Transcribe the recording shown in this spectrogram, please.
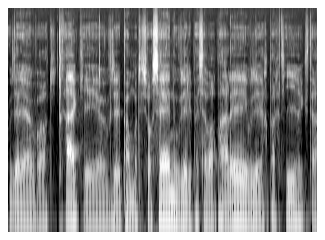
vous allez avoir du trac et vous n'allez pas monter sur scène ou vous n'allez pas savoir parler et vous allez repartir, etc.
